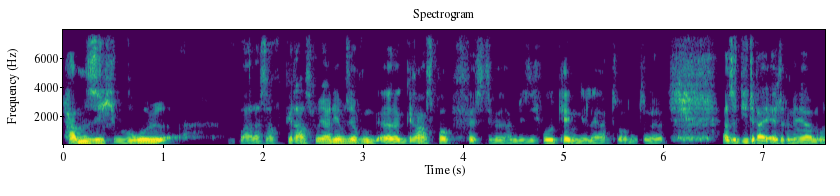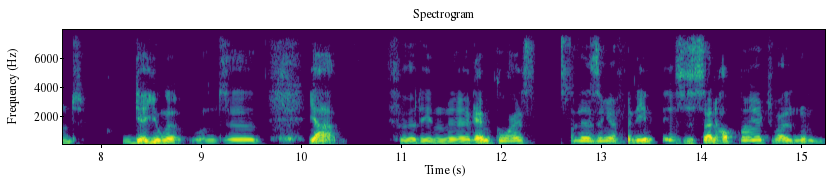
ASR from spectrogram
haben sich wohl, war das auf Graspop? Ja, die haben sich auf dem äh, Graspop-Festival haben die sich wohl kennengelernt. Und äh, also die drei älteren Herren und der Junge. Und äh, ja, für den äh, Remco heißt der Sänger, für den ist es sein Hauptprojekt, weil ne,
